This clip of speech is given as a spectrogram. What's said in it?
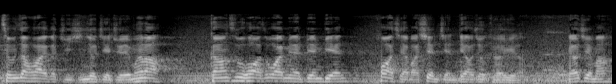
这边再画一个矩形就解决。有没有看到？刚刚是不是画是外面的边边，画起来把线剪掉就可以了。了解吗？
